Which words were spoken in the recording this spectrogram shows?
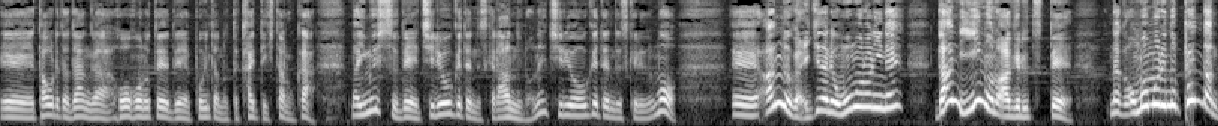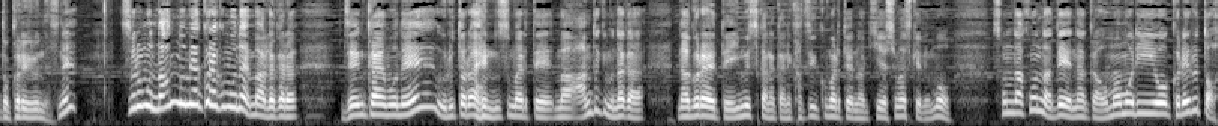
えー、倒れたダンが方法の手でポインター乗って帰ってきたのか、まあ、医務室で治療を受けてるんですけど、アンヌのね、治療を受けてるんですけれども、えー、アンヌがいきなりおもむろにね、ダンにいいものをあげるっつって、なんかお守りのペンダントくれるんですね。それも何の脈絡もない。まあだから、前回もね、ウルトラン盗まれて、まああの時もなんか殴られて医務室かなんかに担ぎ込まれたような気がしますけれども、そんなこんなでなんかお守りをくれると。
